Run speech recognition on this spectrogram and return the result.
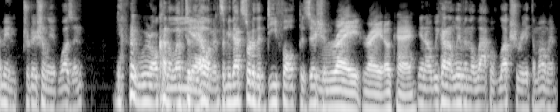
I mean, traditionally it wasn't. we were all kind of left to the elements. I mean, that's sort of the default position. Right, right, okay. You know, we kind of live in the lap of luxury at the moment.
